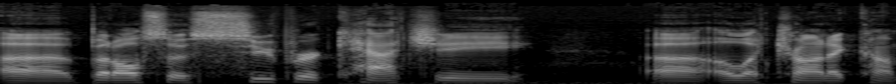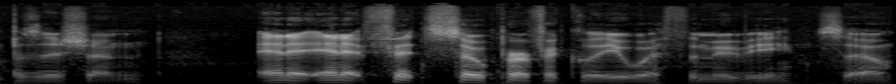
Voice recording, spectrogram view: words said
uh, but also super catchy uh, electronic composition and it, and it fits so perfectly with the movie. So,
